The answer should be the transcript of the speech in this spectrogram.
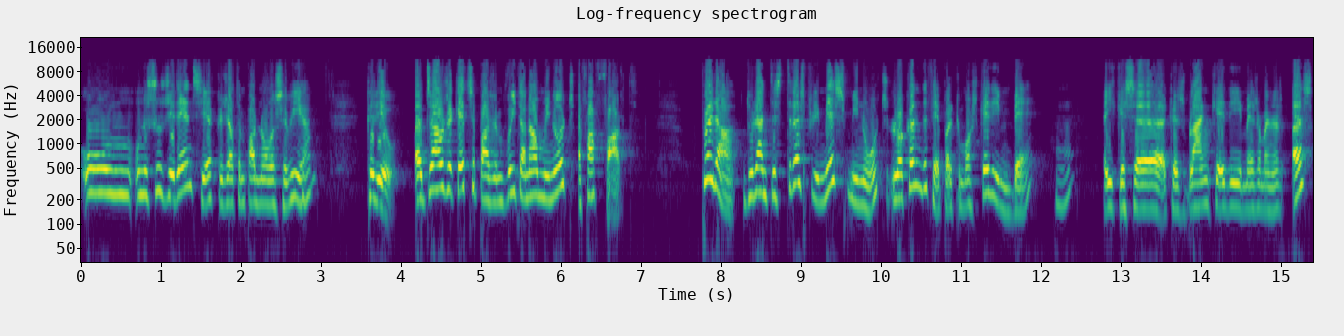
un, una suggerència, que jo tampoc no la sabia, que diu, els ous aquests se posen 8 o 9 minuts a foc fort. Però, durant els tres primers minuts, el que hem de fer perquè mos quedin bé, Mm? i que, se, que el blanc quedi més o menys, és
